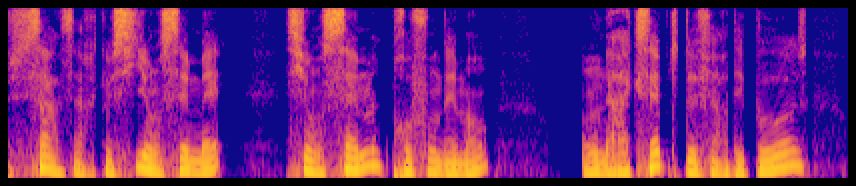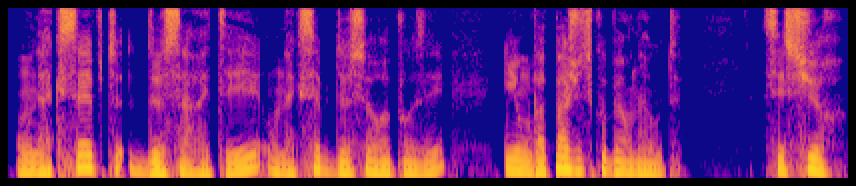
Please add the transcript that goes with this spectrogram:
ça. C'est-à-dire que si on s'aimait, si on s'aime profondément, on accepte de faire des pauses, on accepte de s'arrêter, on accepte de se reposer et on va pas jusqu'au burn-out. C'est sûr,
